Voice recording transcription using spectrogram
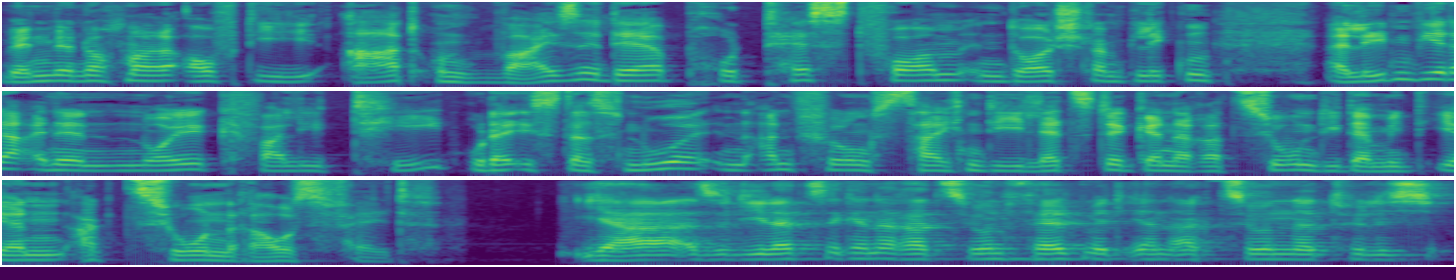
Wenn wir nochmal auf die Art und Weise der Protestform in Deutschland blicken, erleben wir da eine neue Qualität oder ist das nur in Anführungszeichen die letzte Generation, die da mit ihren Aktionen rausfällt? Ja, also die letzte Generation fällt mit ihren Aktionen natürlich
